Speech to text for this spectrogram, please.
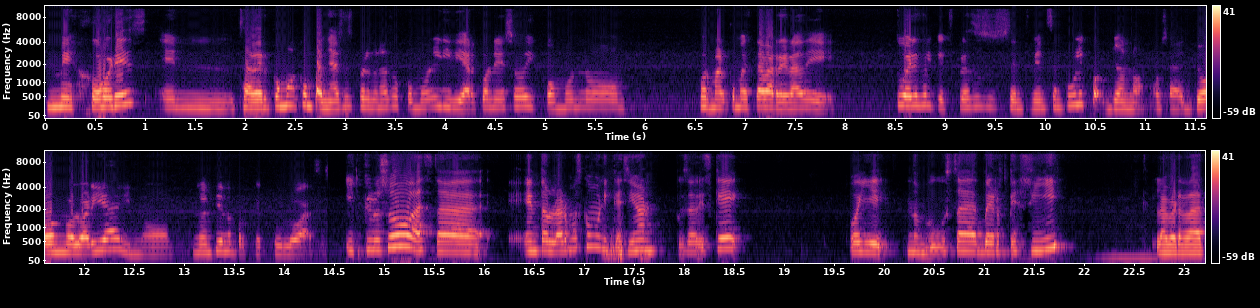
mejores en saber cómo acompañar a esas personas o cómo lidiar con eso y cómo no formar como esta barrera de tú eres el que expresa sus sentimientos en público, yo no, o sea, yo no lo haría y no, no entiendo por qué tú lo haces. Incluso hasta entablar más comunicación, pues sabes que oye, no me gusta verte así, la verdad,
